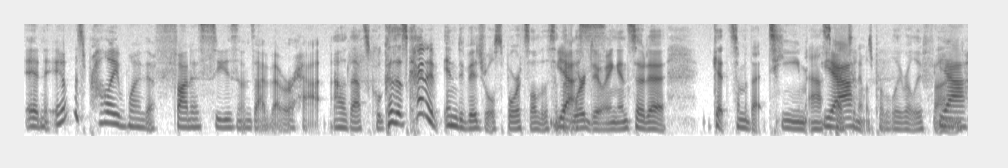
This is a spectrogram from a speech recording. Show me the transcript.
And it was probably one of the funnest seasons I've ever had. Oh, that's cool. Because it's kind of individual sports, all the stuff that we're doing. And so to get some of that team aspect Yeah. in it was probably really fun. Yeah,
